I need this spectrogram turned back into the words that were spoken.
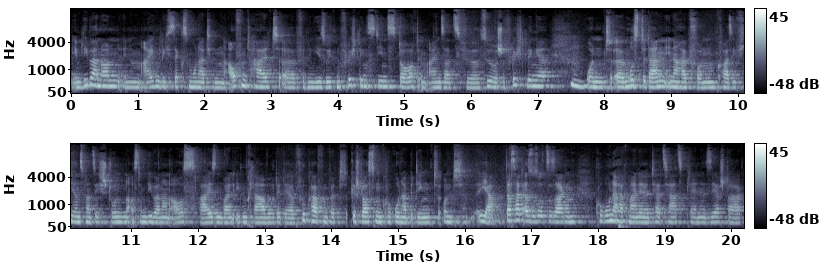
im Libanon in einem eigentlich sechsmonatigen Aufenthalt äh, für den Jesuiten-Flüchtlingsdienst dort im Einsatz für syrische Flüchtlinge mhm. und äh, musste dann innerhalb von quasi 24 Stunden aus dem Libanon ausreisen, weil eben klar wurde, der Flughafen wird geschlossen, Corona-bedingt. Und ja, das hat also sozusagen, Corona hat meine Tertiatspläne sehr stark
